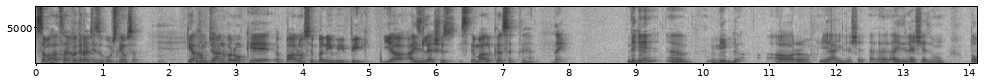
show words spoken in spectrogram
सवाल साहब कराची से पूछते हैं सर क्या हम जानवरों के बालों से बनी हुई विग या आइज़ लैशेस इस्तेमाल कर सकते हैं? नहीं। देखिए विग और ये आई आई लैशेज हूँ तो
